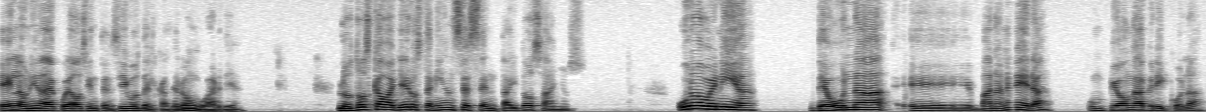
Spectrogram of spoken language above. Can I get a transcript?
en la unidad de cuidados intensivos del Calderón Guardia. Los dos caballeros tenían 62 años. Uno venía de una eh, bananera, un peón agrícola,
